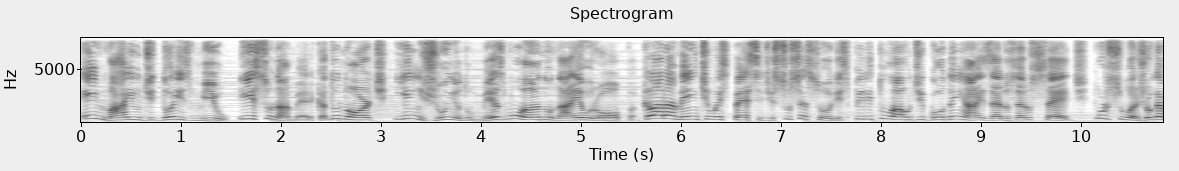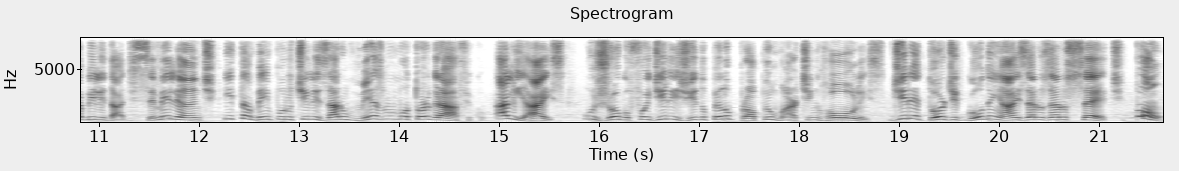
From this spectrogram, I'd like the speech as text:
em maio de 2000, isso na América do Norte e em junho do mesmo ano na Europa. Claramente uma espécie de sucessor espiritual de GoldenEye 007, por sua jogabilidade semelhante e também por utilizar o mesmo motor gráfico. Aliás, o jogo foi dirigido pelo próprio Martin Howley, diretor de GoldenEye 007. Bom,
